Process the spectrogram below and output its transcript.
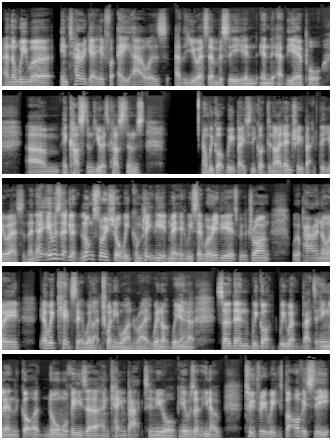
and then we were interrogated for eight hours at the U.S. embassy in in the, at the airport, um, in customs, U.S. customs. And we got we basically got denied entry back to the US, and then uh, it was like look, long story short, we completely admitted we said we're idiots, we were drunk, we were paranoid. You know, we're kids here, we're like 21, right? We're not, we're, Yeah. you know. So then we got we went back to England, got a normal visa, and came back to New York. It was a you know two three weeks, but obviously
